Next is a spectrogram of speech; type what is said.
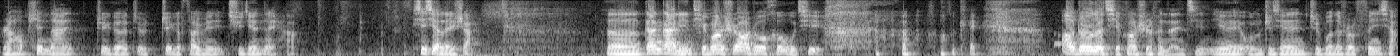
然后偏南，这个就这个范围区间内哈。谢谢雷莎。嗯，尴尬林铁矿石澳洲核武器。OK，澳洲的铁矿石很难进，因为我们之前直播的时候分享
